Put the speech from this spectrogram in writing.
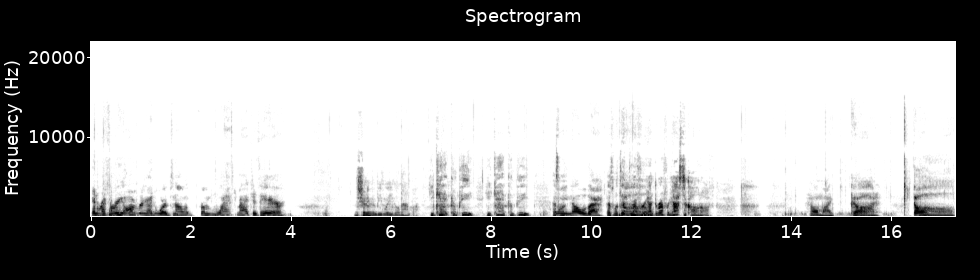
And referee Aubrey Edwards now from last match is here. It shouldn't even be legal, Napa. He can't compete. He can't compete. That's we what. know that. That's what the Oh. referee had. The referee has to call it off. Oh my god. Oh.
